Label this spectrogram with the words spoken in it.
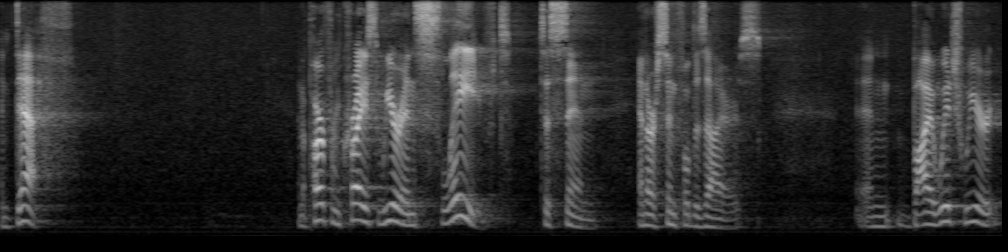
and death. And apart from Christ, we are enslaved to sin and our sinful desires, and by which we are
